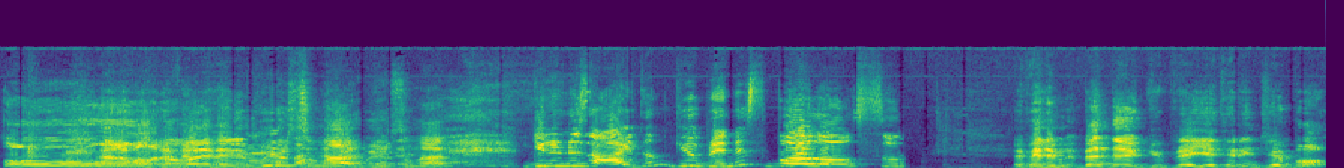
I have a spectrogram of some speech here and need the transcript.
Oo, Merhabalar efendim. efendim buyursunlar buyursunlar. Gününüz aydın, gübreniz bol olsun. Efendim bende gübre yeterince bol.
